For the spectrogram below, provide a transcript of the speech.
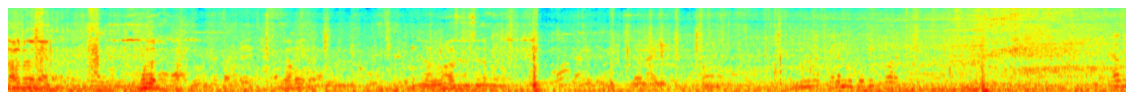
நாலு பேர் தான் மூணு தானேங்களா கிளம்பி கூட்டிட்டு போறேன் அது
